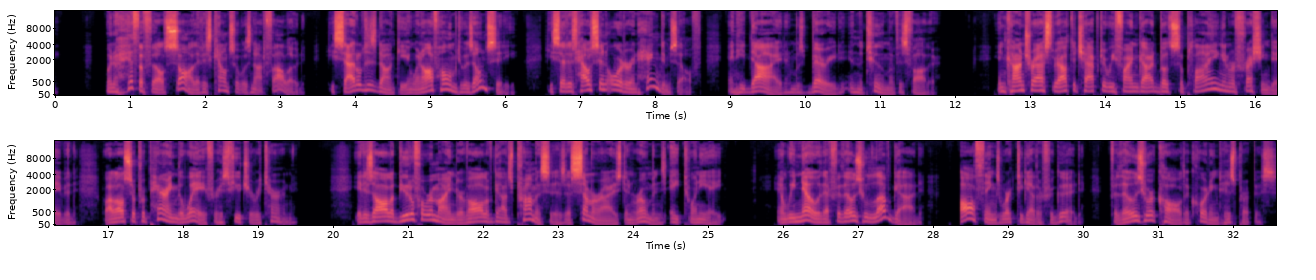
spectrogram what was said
When Ahithophel saw that his counsel was not followed, he saddled his donkey and went off home to his own city. He set his house in order and hanged himself, and he died and was buried in the tomb of his father. In contrast, throughout the chapter, we find God both supplying and refreshing David, while also preparing the way for his future return. It is all a beautiful reminder of all of God's promises as summarized in Romans 8:28. And we know that for those who love God, all things work together for good, for those who are called according to his purpose.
